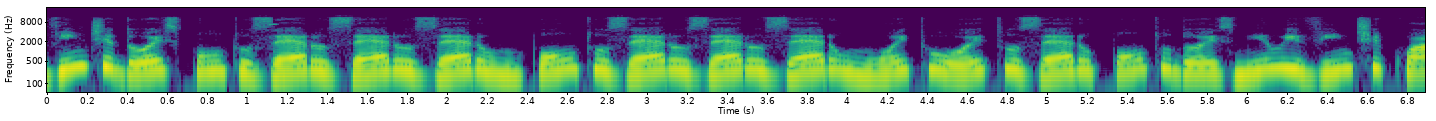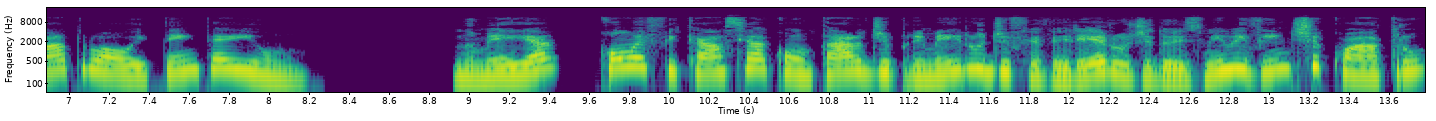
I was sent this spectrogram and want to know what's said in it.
22.0001.0001880.2024 a 81. No meia, com eficácia a contar de 1 de fevereiro de 2024,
